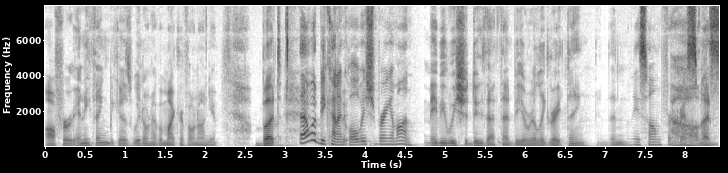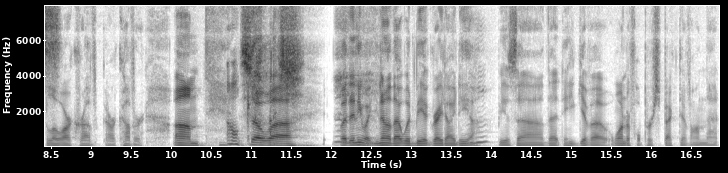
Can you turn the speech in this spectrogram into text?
offer anything because we don't have a microphone on you. But That would be kind of cool. We should bring him on maybe we should do that. That'd be a really great thing. And then when he's home for oh, Christmas. that'd blow our crov- our cover. Um, Oh, so, uh, but anyway, you know that would be a great idea Mm-hmm. because uh, that he'd give a wonderful perspective on that.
